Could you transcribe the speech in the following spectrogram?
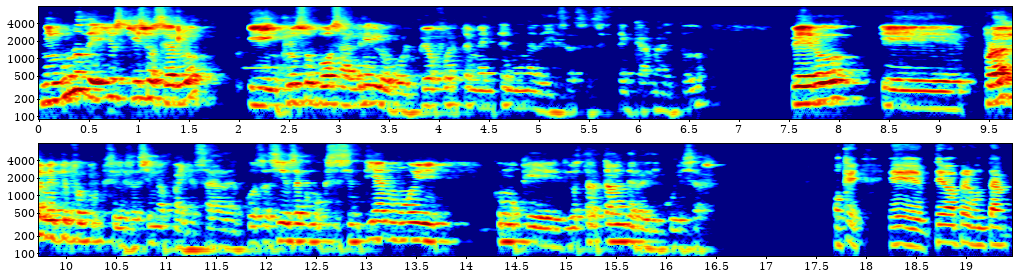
Ninguno de ellos quiso hacerlo, e incluso Buzz Aldrin lo golpeó fuertemente en una de esas, está en cámara y todo, pero eh, probablemente fue porque se les hacía una payasada, cosas así, o sea, como que se sentían muy, como que los trataban de ridiculizar. Ok, eh, te iba a preguntar,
